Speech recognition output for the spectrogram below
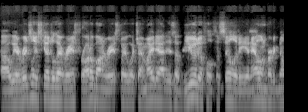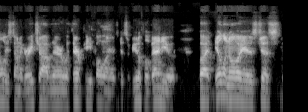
Uh, we originally scheduled that race for Autobahn Raceway, which I might add is a beautiful facility. And Alan Bertignolli's done a great job there with their people, and it's, it's a beautiful venue. But Illinois is just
